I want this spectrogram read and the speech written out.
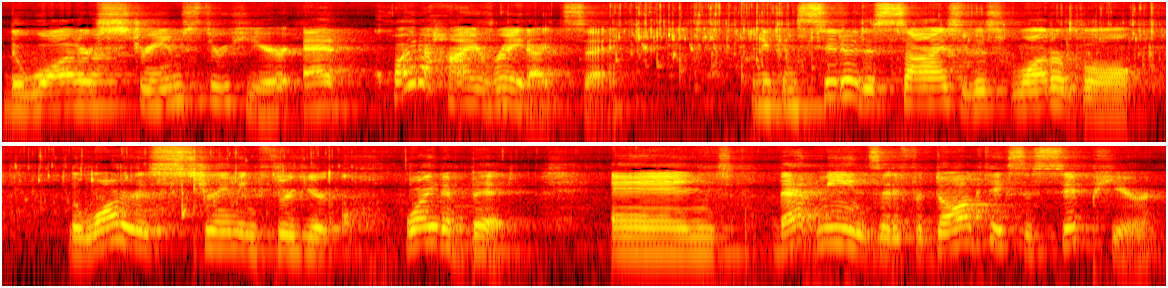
the water streams through here at quite a high rate, I'd say. And you consider the size of this water bowl, the water is streaming through here quite a bit. And that means that if a dog takes a sip here,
